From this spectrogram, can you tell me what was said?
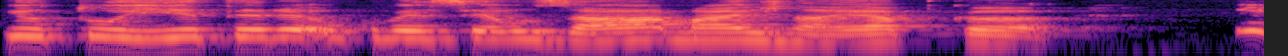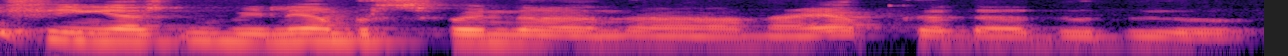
e o Twitter eu comecei a usar mais na época, enfim, não me lembro se foi na, na, na época da, do, do,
